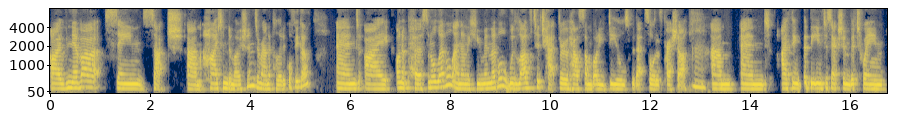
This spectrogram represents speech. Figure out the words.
I've never seen such um, heightened emotions around a political figure. And I, on a personal level and on a human level, would love to chat through how somebody deals with that sort of pressure. Mm. Um, and I think that the intersection between,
